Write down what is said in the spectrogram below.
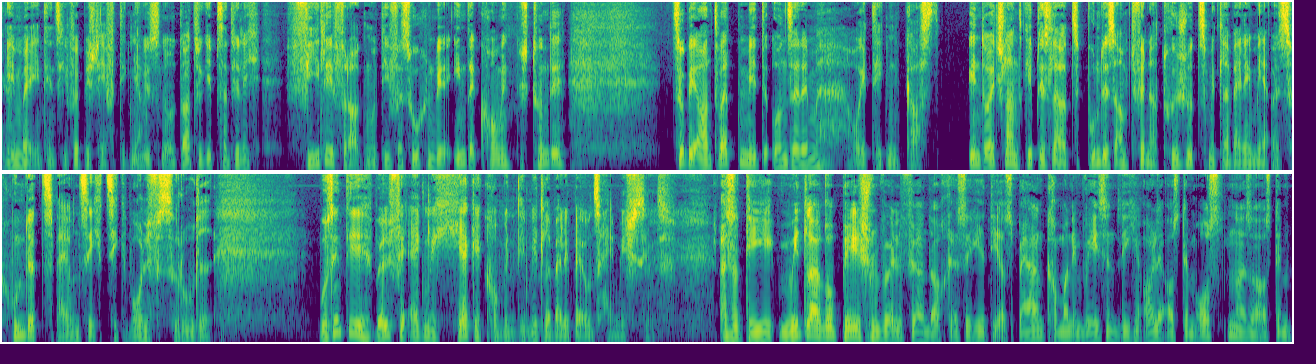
ja. immer intensiver beschäftigen ja. müssen. Und dazu gibt es natürlich viele Fragen und die versuchen wir in der kommenden Stunde zu beantworten mit unserem heutigen Gast. In Deutschland gibt es laut Bundesamt für Naturschutz mittlerweile mehr als 162 Wolfsrudel. Wo sind die Wölfe eigentlich hergekommen, die mittlerweile bei uns heimisch sind? Also die mitteleuropäischen Wölfe und auch also hier die aus Bayern kommen im Wesentlichen alle aus dem Osten, also aus dem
